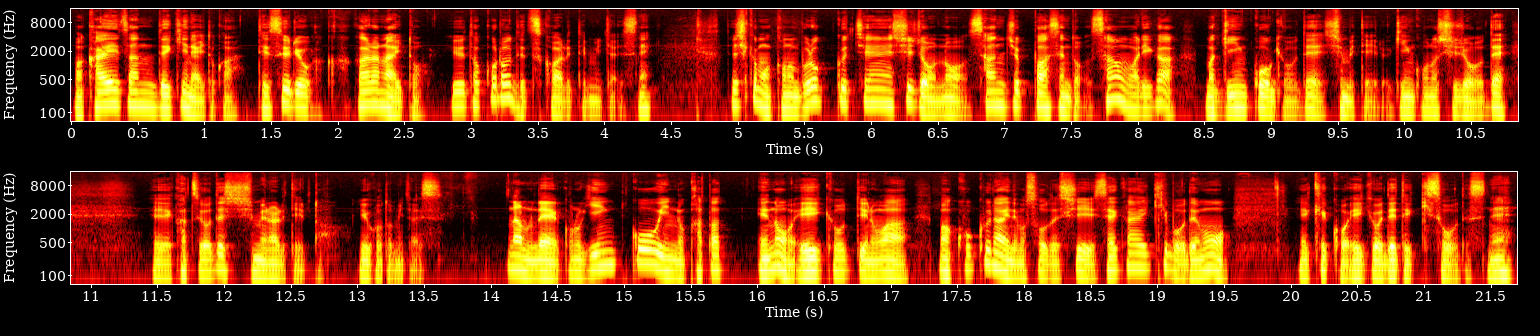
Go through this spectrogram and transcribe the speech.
まあ、改ざんできないとか手数料がかからないというところで使われてるみたいですね。でしかもこのブロックチェーン市場の 30%3 割がま銀行業で占めている銀行の市場で、えー、活用で占められているということみたいです。なのでこの銀行員の方への影響っていうのは、まあ、国内でもそうですし世界規模でも、結構影響出てきそうですね。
